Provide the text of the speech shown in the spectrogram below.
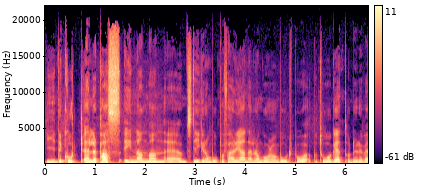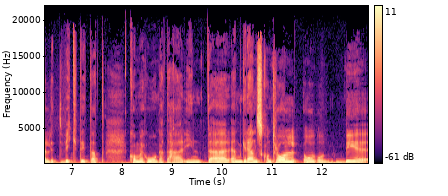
ID-kort eller pass innan man eh, stiger ombord på färjan eller de går ombord på, på tåget. Och då är det väldigt viktigt att komma ihåg att det här inte är en gränskontroll och, och det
